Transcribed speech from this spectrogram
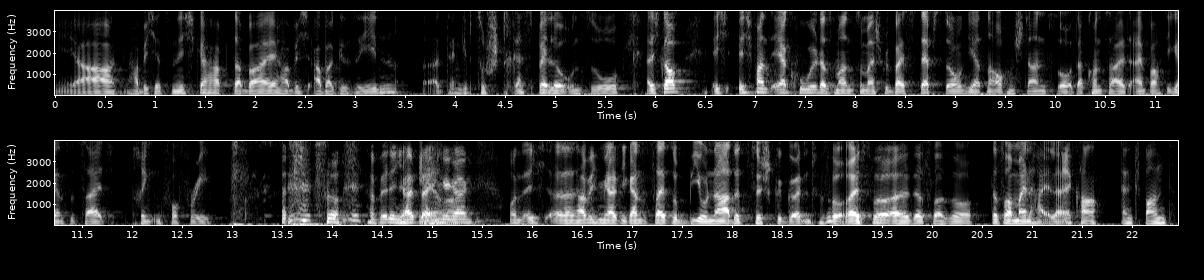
Ja, habe ich jetzt nicht gehabt dabei, habe ich aber gesehen. Äh, Dann gibt es so Stressbälle und so. Also ich glaube, ich, ich fand eher cool, dass man zum Beispiel bei Stepstone, die hatten auch einen Stand, so, da konntest du halt einfach die ganze Zeit trinken for free. so, da bin ich halt da Ja. hingegangen und ich, äh, dann habe ich mir halt die ganze Zeit so Bionade-Zisch gegönnt. So, weißt du, also das war so, das war mein Highlight. Lecker, entspannt.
